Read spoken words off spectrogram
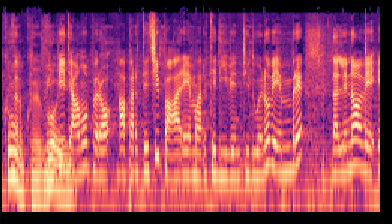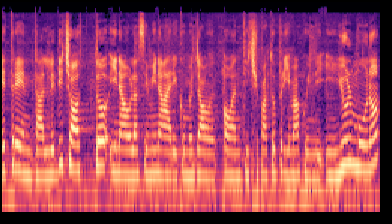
Comunque, Esatto. Vi voi invitiamo però a partecipare martedì 22 novembre dalle 9.30 alle 18 in aula seminari, come già ho- ho anticipato prima, quindi in Yulmuno.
